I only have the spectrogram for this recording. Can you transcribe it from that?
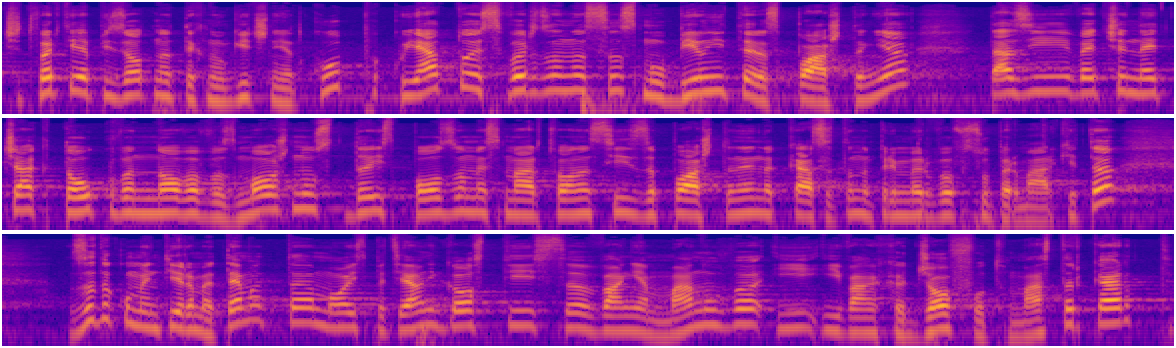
четвъртия епизод на Технологичният клуб, която е свързана с мобилните разплащания. Тази вече не е чак толкова нова възможност да използваме смартфона си за плащане на касата, например в супермаркета. За да коментираме темата, мои специални гости са Ваня Манова и Иван Хаджов от MasterCard.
